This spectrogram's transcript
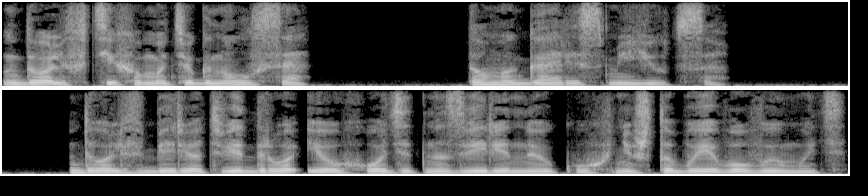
Дольф тихо матюгнулся, Том и Гарри смеются. Дольф берет ведро и уходит на звериную кухню, чтобы его вымыть.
